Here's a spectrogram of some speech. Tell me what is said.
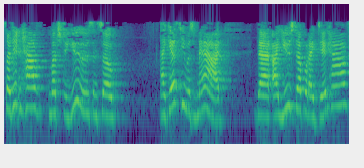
So I didn't have much to use, and so I guess he was mad that I used up what I did have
